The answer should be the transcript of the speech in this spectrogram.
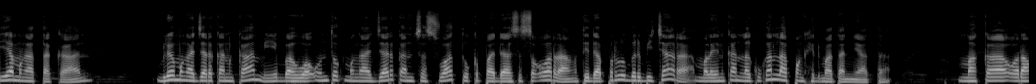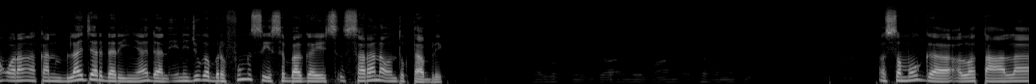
Ia mengatakan, beliau mengajarkan kami bahwa untuk mengajarkan sesuatu kepada seseorang tidak perlu berbicara, melainkan lakukanlah pengkhidmatan nyata. Maka orang-orang akan belajar darinya dan ini juga berfungsi sebagai sarana untuk tablik. Semoga Allah Ta'ala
